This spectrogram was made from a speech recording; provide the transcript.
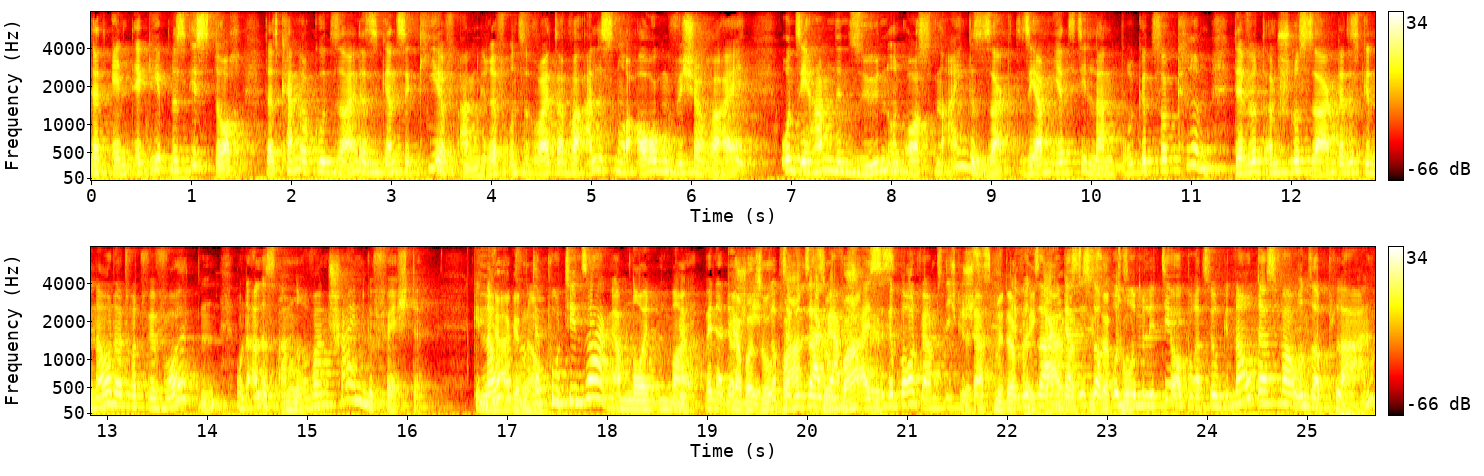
das Endergebnis ist doch, das kann doch gut sein, dass die ganze Kiew-Angriff und so weiter war alles nur Augenwischerei und sie haben den Süden und Osten eingesackt. Sie haben jetzt die Landbrücke zur Krim. Der wird am Schluss sagen, das ist genau das, was wir wollten und alles andere waren Scheingefechte. Genau Ja, das genau. wird der Putin sagen am 9. Mai, Ja. wenn er da Ja, steht. so Glaubst er wird sagen, so wir haben Scheiße es. gebaut, wir haben es nicht geschafft. er doch wird egal, sagen, das ist doch unsere Tod- Militäroperation. Genau das war unser Plan.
